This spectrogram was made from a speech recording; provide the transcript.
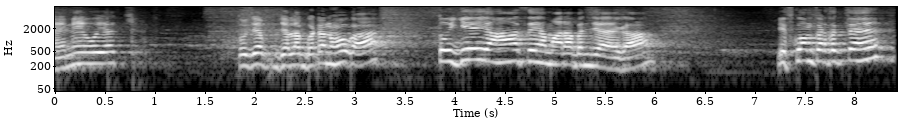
एन तो जब जल अपघटन होगा तो ये यहाँ से हमारा बन जाएगा। इसको हम कर सकते हैं।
